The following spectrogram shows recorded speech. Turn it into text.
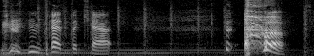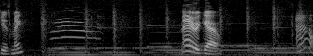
Pet the cat. Excuse me. There we go. Ow.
